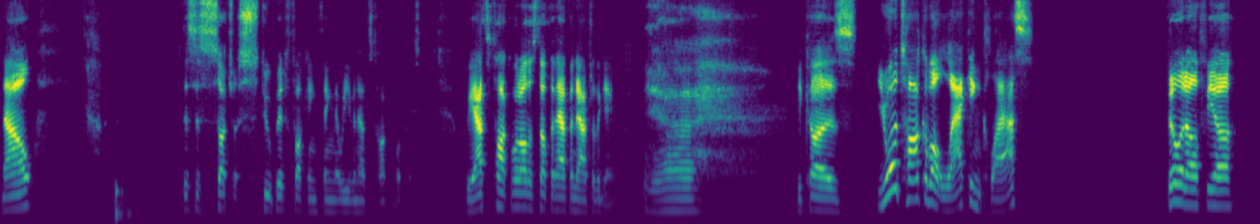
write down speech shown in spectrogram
now this is such a stupid fucking thing that we even have to talk about this. We have to talk about all the stuff that happened after the game Yeah. because you want to talk about lacking class. Philadelphia,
